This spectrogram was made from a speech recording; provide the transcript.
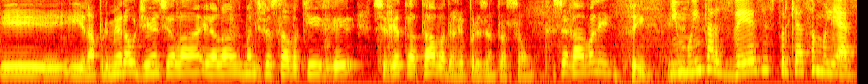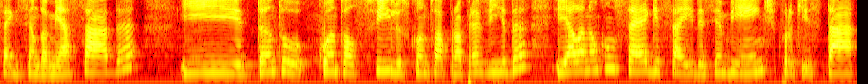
e, e na primeira audiência ela, ela manifestava que re- se retratava da representação. Encerrava ali. Sim. E muitas vezes porque essa mulher segue sendo ameaçada e tanto quanto aos filhos quanto à própria vida. E ela não consegue sair desse ambiente porque está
